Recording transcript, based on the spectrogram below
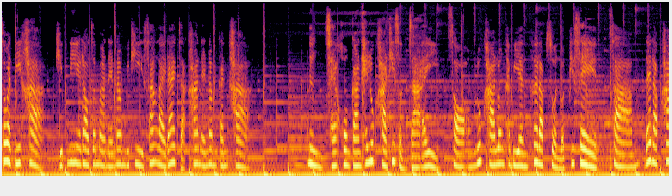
สวัสดีค่ะ คลิปนี้เราจะมาแนะนำวิธีสร้างรายได้จากค่าแนะนำกันค่ะ 1. แชร์โครงการให้ลูกค้าที่สนใจ 2. ลูกค้าลงทะเบียนเพื่อรับส่วนลดพิเศษ 3. ได้รับค่า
